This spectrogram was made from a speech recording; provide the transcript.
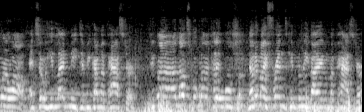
moyo wawo And so He led me to become a pastor. ndipo anatsuka kuti akakhale mbusa None of my friends can believe I am a pastor.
